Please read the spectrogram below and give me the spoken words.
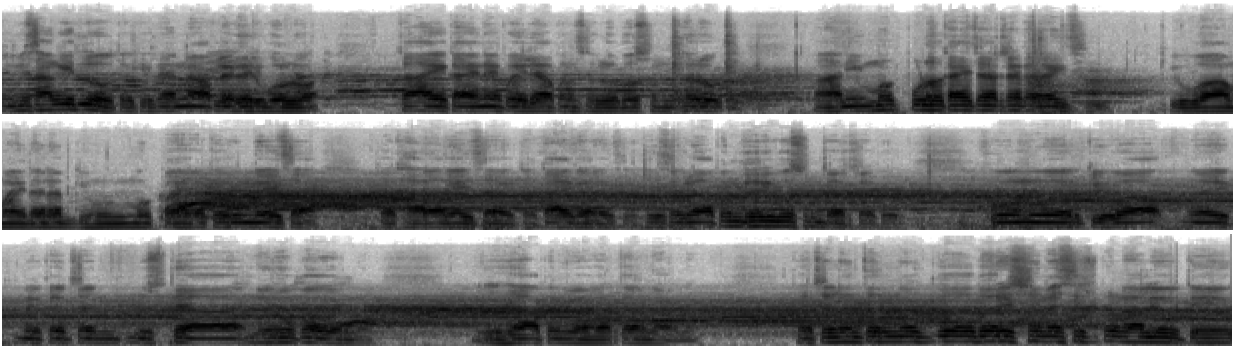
तुम्ही सांगितलं होतं की त्यांना आपल्या घरी बोलवा. काय काय नाही पहिले आपण सगळं बसून ठरवू. आणि मग पुढं काय चर्चा करायची? किंवा मैदानात घेऊन मग पायरा करून द्यायचा का खारा द्यायचा का काय करायचं? हे सगळं आपण घरी बसून चर्चा करू. फोनवर किंवा एकमेकाच्या नुसत्या निरोपावर हे आपण व्यवहार करणार नाही. त्याच्यानंतर मग बरेचसे मेसेज पण आले होते.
